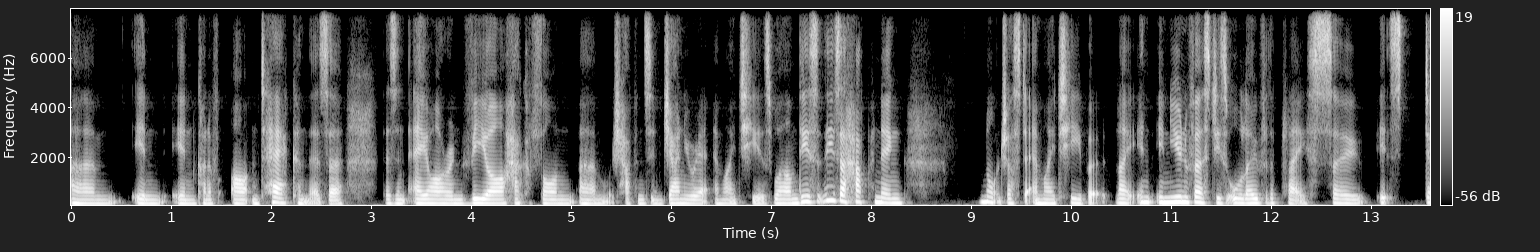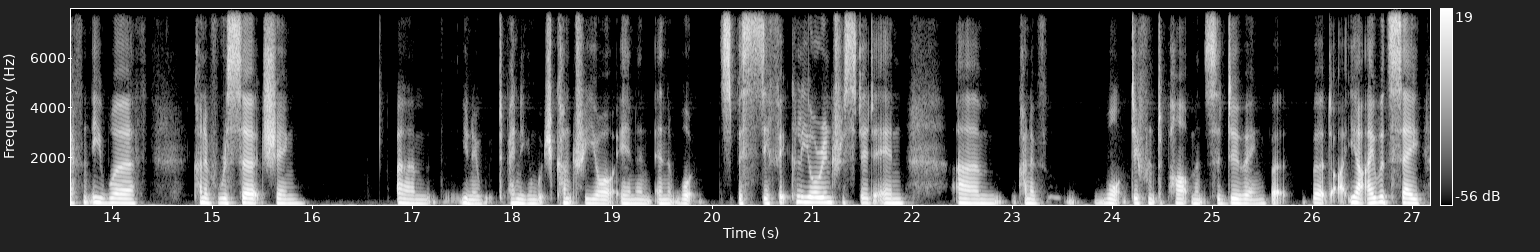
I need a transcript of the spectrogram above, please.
um, in in kind of art and tech, and there's a there's an AR and VR hackathon um, which happens in January at MIT as well. And these these are happening not just at MIT, but like in, in universities all over the place. So it's definitely worth kind of researching. Um, you know, depending on which country you're in and, and what specifically you're interested in, um, kind of what different departments are doing. But but yeah, I would say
